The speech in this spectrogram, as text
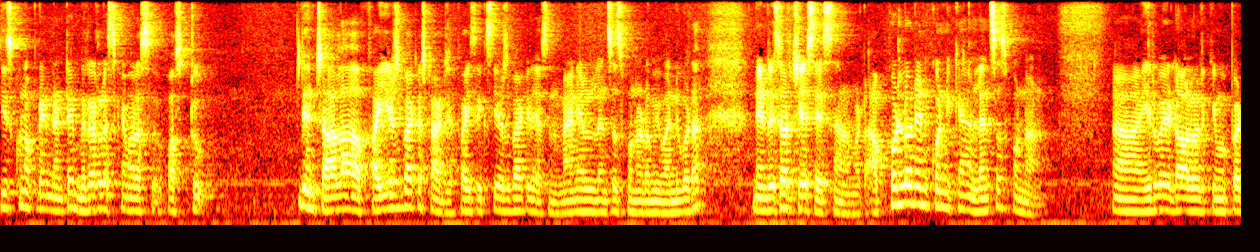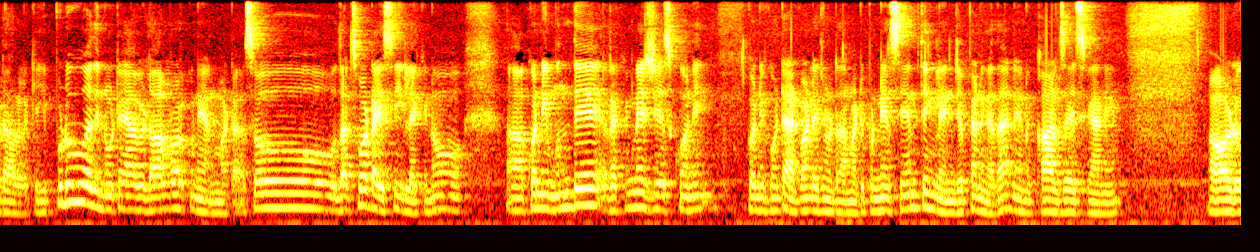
తీసుకున్నప్పుడు ఏంటంటే మిర్రర్లెస్ కెమెరాస్ ఫస్ట్ నేను చాలా ఫైవ్ ఇయర్స్ బ్యాక్ స్టార్ట్ చేసి ఫైవ్ సిక్స్ ఇయర్స్ బ్యాక్ చేశాను. మాన్యువల్ లెన్సెస్ కొనడం ఇవన్నీ కూడా నేను రీసెర్చ్ చేసేసాను అనమాట అప్పట్లో నేను కొన్ని లెన్సెస్ కొన్నాను. ఇరవై డాలర్కి ముప్పై డాలర్కి ఇప్పుడు అది నూట యాభై డాలర్ వరకు ఉన్నాయి అనమాట so that's what I see like you know కొన్ని ముందే రికగ్నైజ్ చేసుకొని కొన్ని కొంటే అడ్వాంటేజ్ ఉంటుంది అనమాట ఇప్పుడు నేను సేమ్ థింగ్ నేను చెప్పాను కదా నేను కాల్ సైజ్ కానీ వాడు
